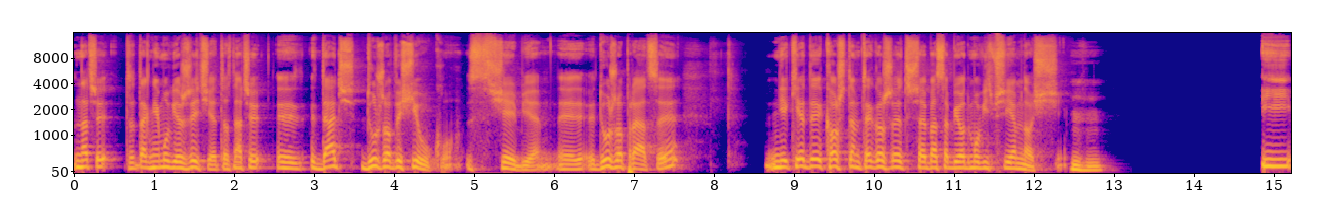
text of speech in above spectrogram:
Znaczy, to tak nie mówię życie, to znaczy y, dać dużo wysiłku z siebie, dużo pracy, niekiedy kosztem tego, że trzeba sobie odmówić przyjemności. Mhm. I,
